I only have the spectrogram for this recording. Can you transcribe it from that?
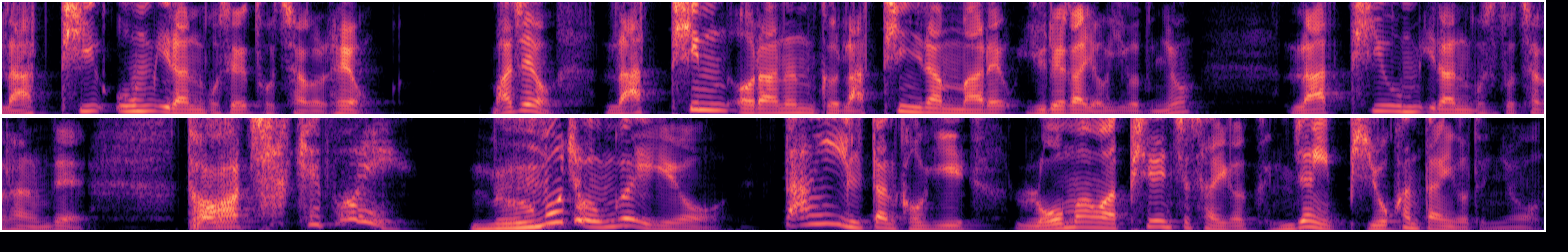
라티움이라는 곳에 도착을 해요. 맞아요. 라틴어라는 그 라틴이란 말의 유래가 여기거든요. 라티움이라는 곳에 도착을 하는데 도착해 보이. 너무 좋은 거예요, 이게요. 땅이 일단 거기 로마와 피렌체 사이가 굉장히 비옥한 땅이거든요.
